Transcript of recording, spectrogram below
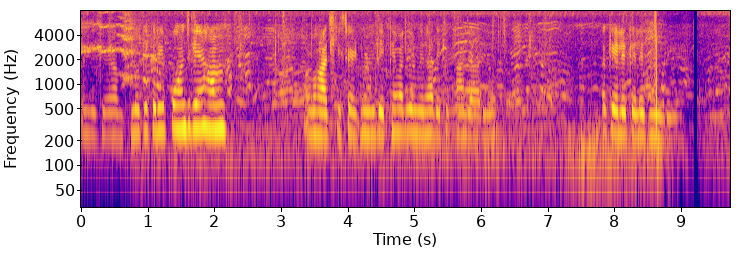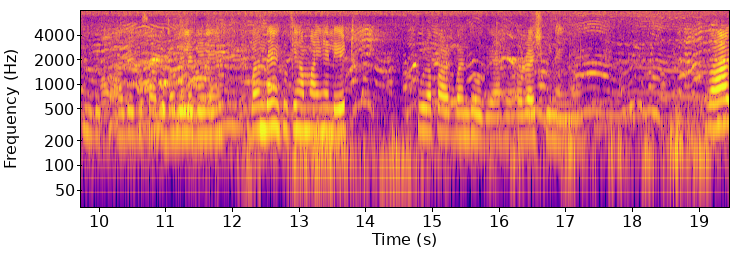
ये देखिए अब झूलों के करीब पहुँच गए हैं हम। और वहाँ आज की एक्साइटमेंट भी देखने वाली है और मेरा देखिए कहाँ जा रही है। अकेले अकेले घूम रही है। देखिए आगे भी सारे झूले लगे हुए हैं। बंद हैं क्योंकि हम आए हैं लेट पूरा पार्क बंद हो गया है और रश भी नहीं है। वहाँ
